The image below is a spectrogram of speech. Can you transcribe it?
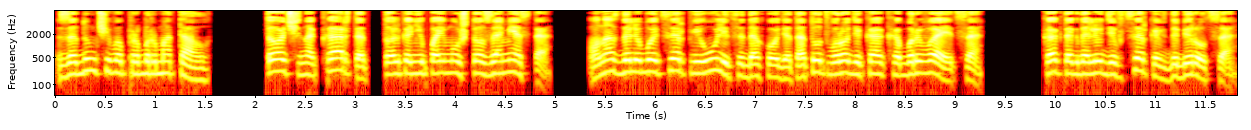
Задумчиво пробормотал. «Точно карта, только не пойму, что за место. У нас до любой церкви улицы доходят, а тут вроде как обрывается. Как тогда люди в церковь доберутся?»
